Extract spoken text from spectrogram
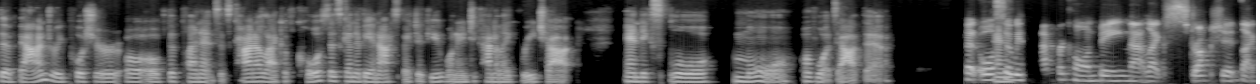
the boundary pusher of, of the planets it's kind of like of course there's going to be an aspect of you wanting to kind of like reach out and explore more of what's out there. But also and, with Capricorn being that like structured, like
